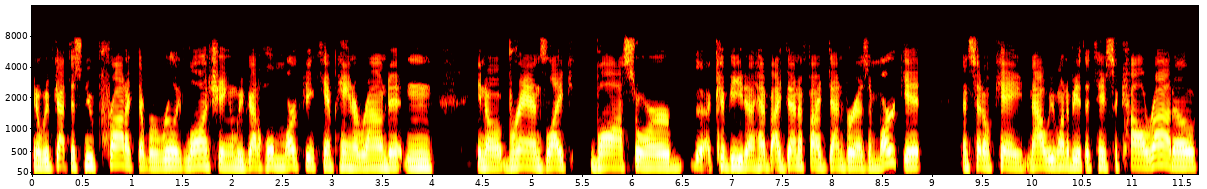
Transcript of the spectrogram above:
you know, we've got this new product that we're really launching and we've got a whole marketing campaign around it. And, you know, brands like Boss or uh, KeVita have identified Denver as a market and said, okay, now we want to be at the Taste of Colorado.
